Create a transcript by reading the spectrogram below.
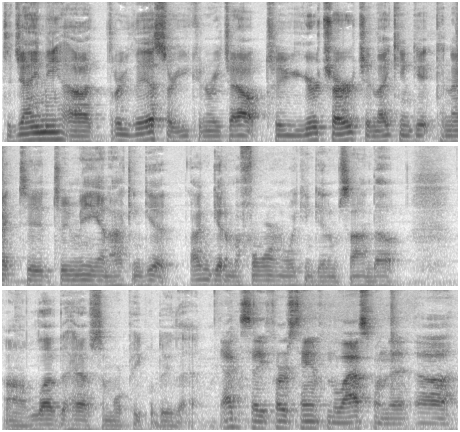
to Jamie uh, through this, or you can reach out to your church and they can get connected to me, and I can get I can get them a form. We can get them signed up. Uh, love to have some more people do that. I can say firsthand from the last one that uh,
